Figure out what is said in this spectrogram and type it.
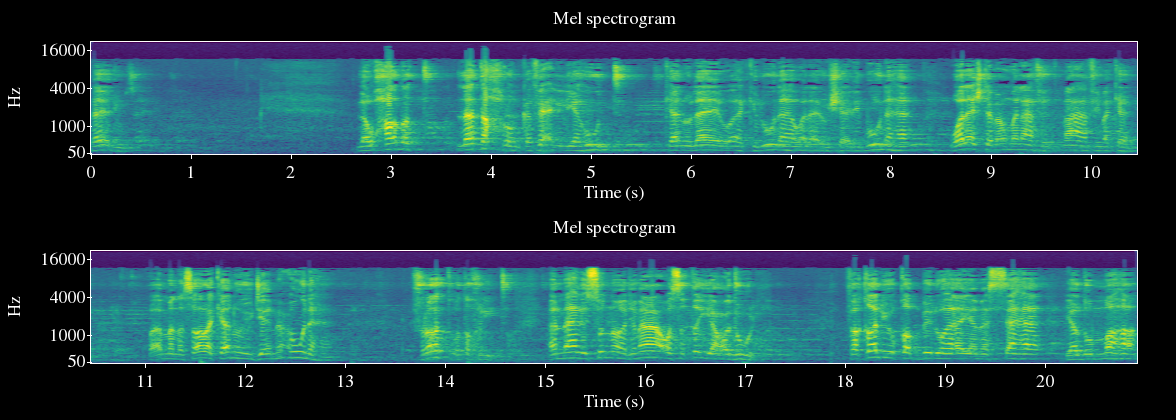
لا يجوز. لو حاضت لا تحرم كفعل اليهود. كانوا لا يؤكلونها ولا يشاربونها ولا يجتمعون معها في مكان. وأما النصارى كانوا يجامعونها. إفراط وتفريط. أما أهل السنة وجماعة وسطية عدول؟ فقال يقبلها يمسها يضمها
